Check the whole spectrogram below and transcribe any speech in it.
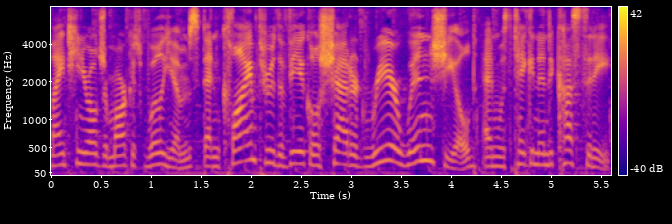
19 year old Jamarcus Williams, then climbed through the vehicle's shattered rear windshield and was taken into custody.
